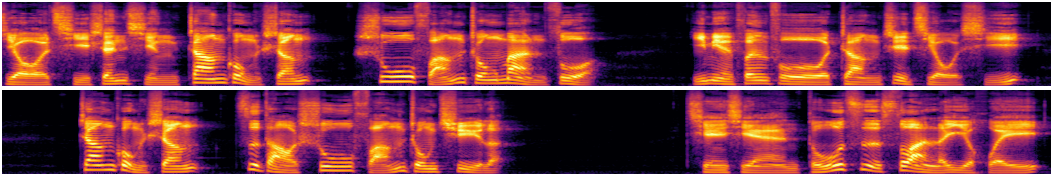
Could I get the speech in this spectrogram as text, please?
就起身请张共生书房中慢坐，一面吩咐整治酒席。张共生自到书房中去了。牵线独自算了一回，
